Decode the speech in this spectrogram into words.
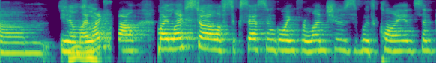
um, you know, my like- lifestyle, my lifestyle of success and going for lunches with clients and,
